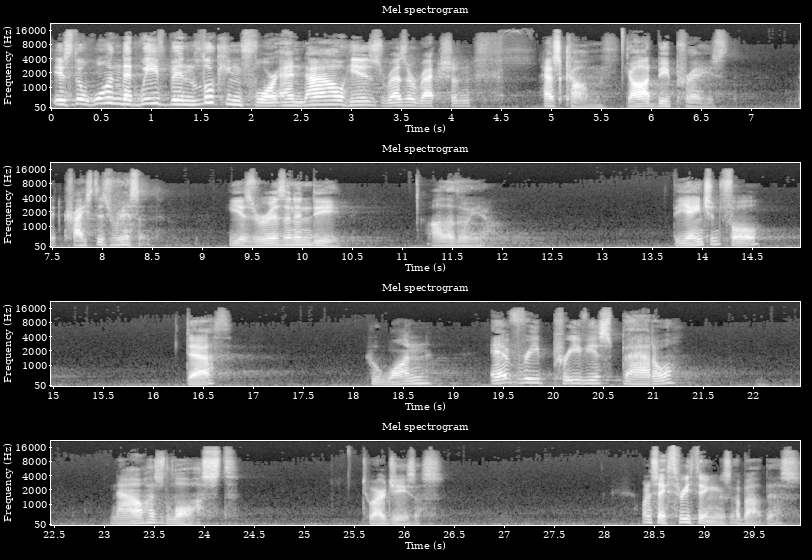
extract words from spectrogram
is the one that we've been looking for, and now his resurrection has come. God be praised that Christ is risen. He is risen indeed. Hallelujah. The ancient foe, death, who won every previous battle, now has lost to our Jesus. I want to say three things about this.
